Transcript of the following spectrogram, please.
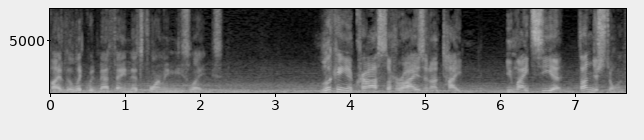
by the liquid methane that's forming these lakes. Looking across the horizon on Titan, you might see a thunderstorm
